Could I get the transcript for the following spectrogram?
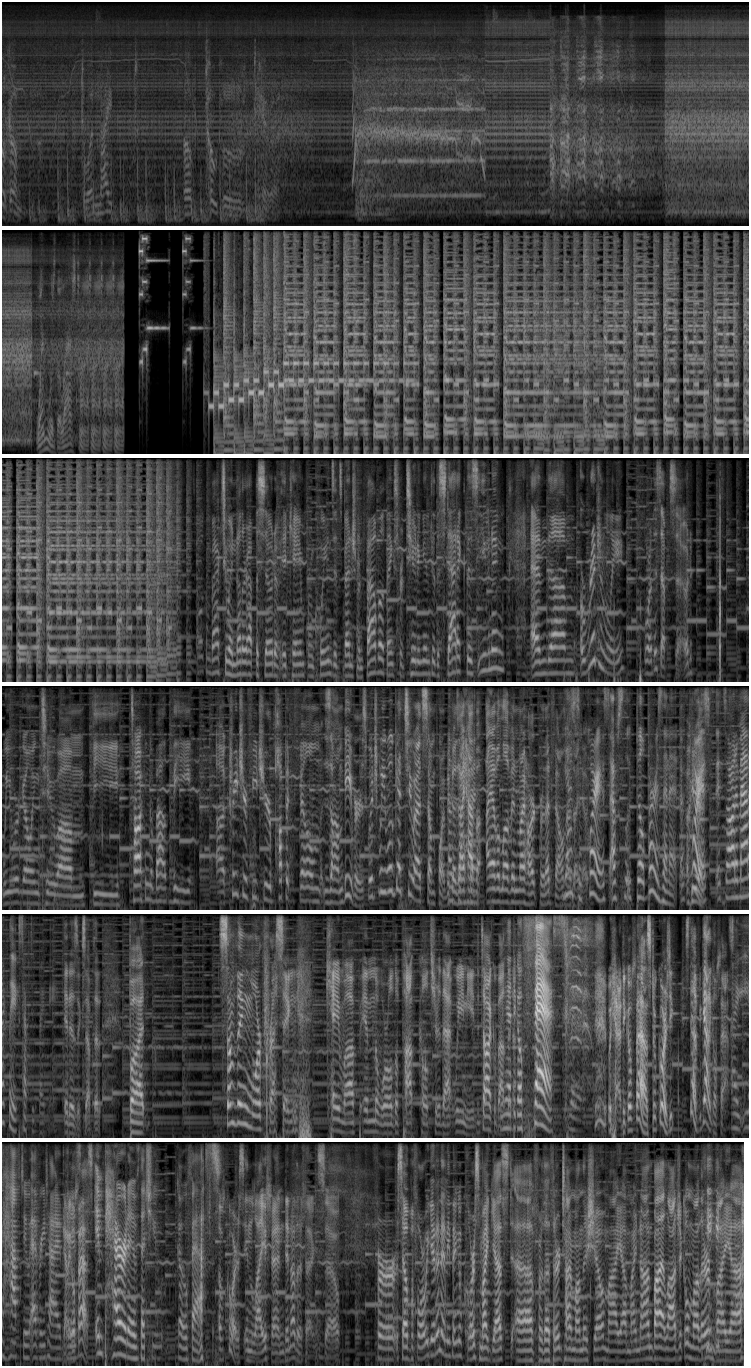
Welcome to a night of total terror. When was the last time? time, time, time? To another episode of It Came from Queens. It's Benjamin Falvo. Thanks for tuning in to the static this evening. And um, originally, for this episode, we were going to um, be talking about the uh, creature feature puppet film Zombeavers, which we will get to at some point because Okay, I have good. a, I have a love in my heart for that film. Yes, as I of course. Absolutely. Bill Burr is in it. Of Oh, course. yes. It's automatically accepted by me. it is accepted. But something more pressing came up in the world of pop culture that we need to talk about. we had to go fast we had to go fast, of course. You, Steph, you gotta go fast. I, you have to every time. Gotta It go fast. Imperative that you go fast. of course, in life and in other things. So, for so before we get into anything, of course, my guest uh, for the third time on this show, my uh, my non biological mother, my uh,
